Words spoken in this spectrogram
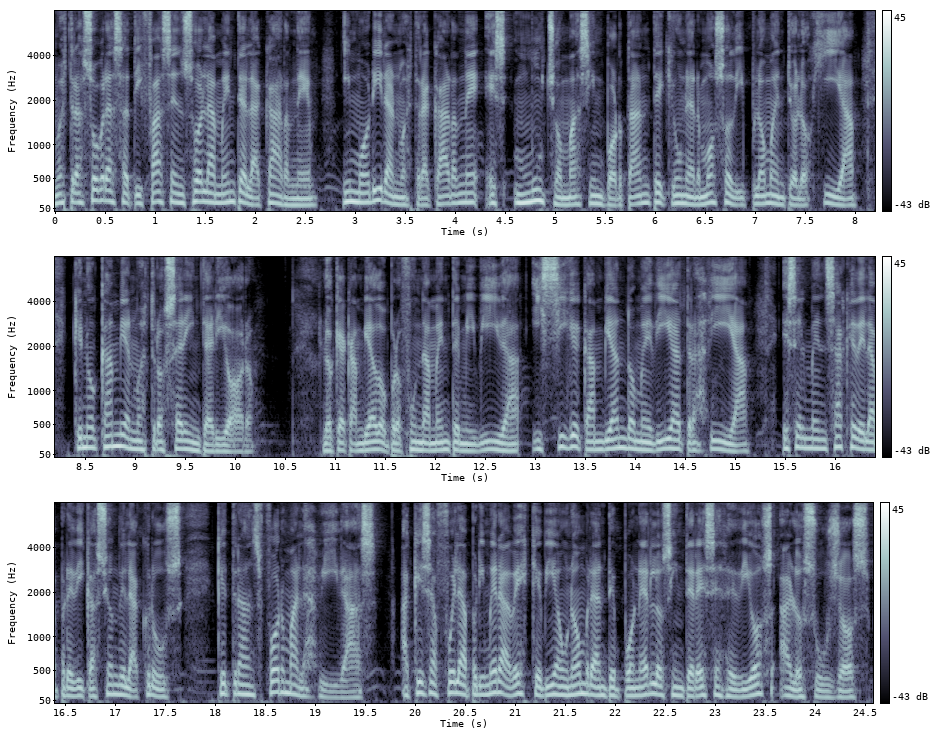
nuestras obras satisfacen solamente a la carne, y morir a nuestra carne es mucho más importante que un hermoso diploma en teología que no cambia nuestro ser interior. Lo que ha cambiado profundamente mi vida y sigue cambiándome día tras día es el mensaje de la predicación de la cruz que transforma las vidas. Aquella fue la primera vez que vi a un hombre anteponer los intereses de Dios a los suyos.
